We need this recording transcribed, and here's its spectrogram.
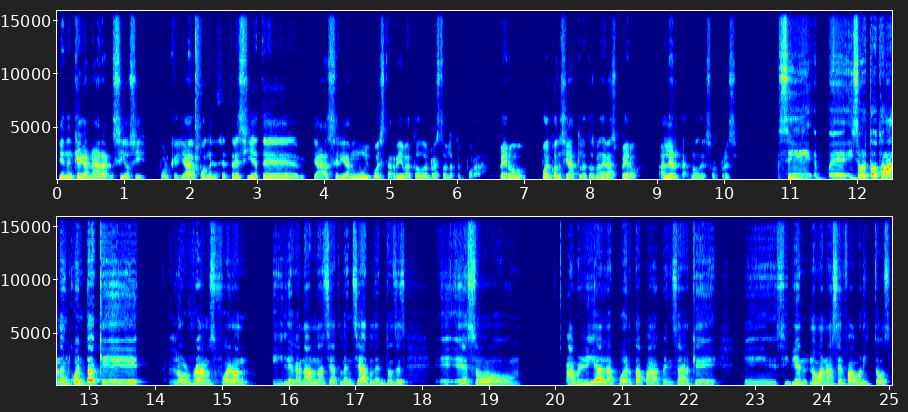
tienen que ganar sí o sí, porque ya ponerse 3-7 ya sería muy cuesta arriba todo el resto de la temporada. Pero voy con Seattle de todas maneras, pero alerta, ¿no? De sorpresa. Sí, eh, y sobre todo tomando en cuenta que los Rams fueron y le ganaron a Seattle en Seattle, entonces eso abriría la puerta para pensar que eh, si bien no van a ser favoritos,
